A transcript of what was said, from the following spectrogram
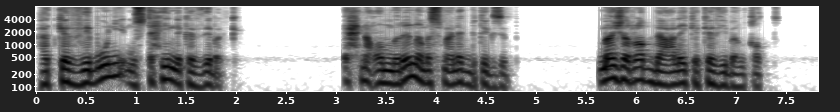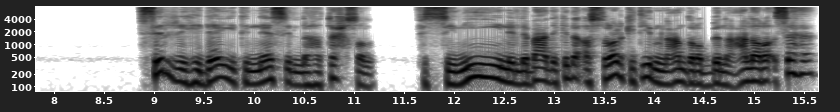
هتكذبوني مستحيل نكذبك. إحنا عمرنا ما سمعناك بتكذب. ما جربنا عليك كذبا قط. سر هداية الناس اللي هتحصل في السنين اللي بعد كده أسرار كتير من عند ربنا. على رأسها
